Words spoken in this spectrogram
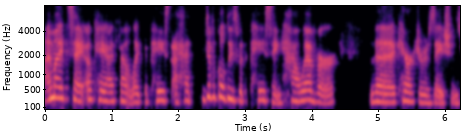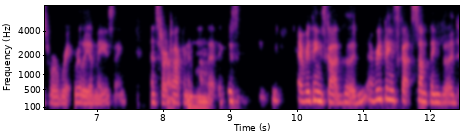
I might say okay i felt like the pace i had difficulties with the pacing. However the characterizations were re- really amazing and start talking mm-hmm. about that because everything's got good. Everything's got something good.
